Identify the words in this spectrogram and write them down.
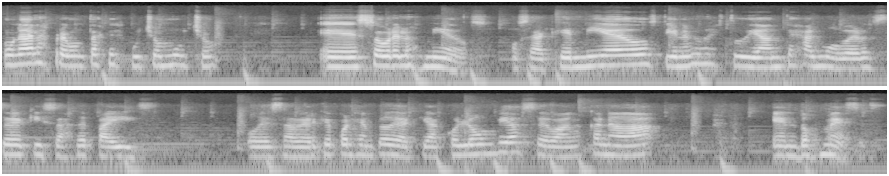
una de las preguntas que escucho mucho es sobre los miedos. O sea, ¿qué miedos tienen los estudiantes al moverse quizás de país? o de saber que, por ejemplo, de aquí a Colombia se van a Canadá en dos meses.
